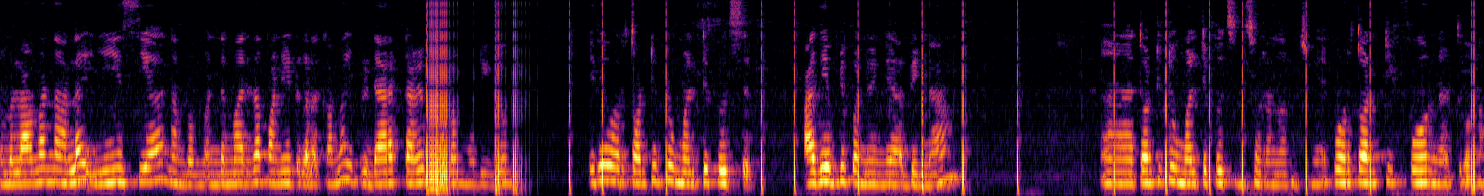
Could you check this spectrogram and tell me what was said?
நம்ம லெவனால் ஈஸியாக நம்ம இந்த மாதிரி தான் பண்ணிட்டு கிடக்காம இப்படி டேரெக்டாகவே போட முடியும். இதே ஒரு டுவெண்ட்டி டூ மல்டிபிள்ஸு அது எப்படி பண்ணுவீங்க அப்படின்னா டுவெண்ட்டி டூ மல்டிபிள்ஸ்னு சொல்கிறேன்னு வச்சுக்கோங்க. இப்போ ஒரு டுவெண்ட்டி ஃபோர்னு எடுத்துக்கோங்க.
